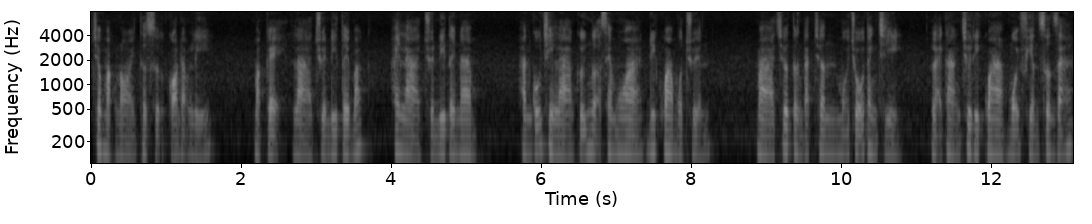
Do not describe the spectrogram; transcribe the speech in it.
Trương mặc nói thật sự có đạo lý. Mặc kệ là chuyến đi Tây Bắc Hay là chuyến đi Tây Nam, Hắn cũng chỉ là cưỡi ngựa xem hoa đi qua một chuyến, Mà chưa từng đặt chân mỗi chỗ thành trì, Lại càng chưa đi qua mỗi phiến sơn giã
